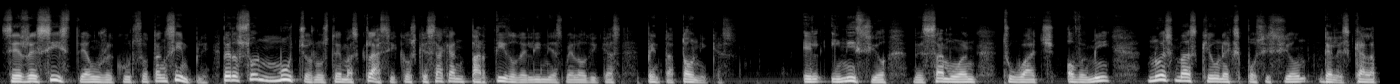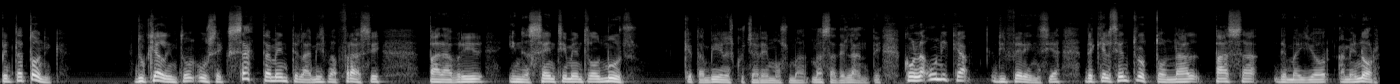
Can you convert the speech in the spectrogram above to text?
se resiste a un recurso tan simple, pero son muchos los temas clásicos que sacan partido de líneas melódicas pentatónicas. El inicio de Someone to Watch Over Me no es más que una exposición de la escala pentatónica. Duke Ellington usa exactamente la misma frase para abrir In a Sentimental Mood, que también escucharemos más, adelante, con la única diferencia de que el centro tonal pasa de mayor a menor.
